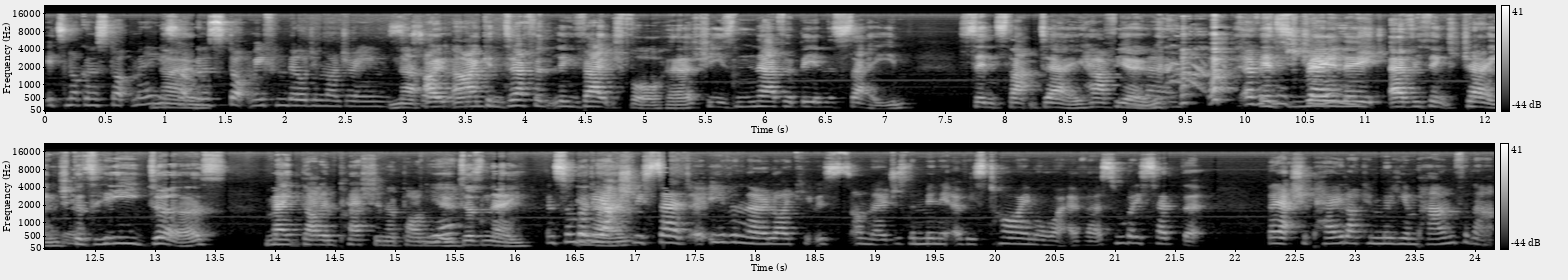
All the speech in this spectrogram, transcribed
it's not going to stop me. It's not going to stop me from building my dreams. No, So- I, I can definitely vouch for her. She's never been the same since that day, have you? No. It's really everything's changed Yeah. because he does make that impression upon Yeah. you, doesn't he? And somebody know. actually said, uh, even though like it was, I don't know, just a minute of his time or whatever, somebody said that they actually paid like a million pound for that.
